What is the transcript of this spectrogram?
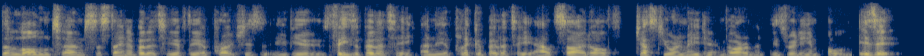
the long-term sustainability of the approaches that you've used. Feasibility and the applicability outside of just your immediate environment is really important. Is it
